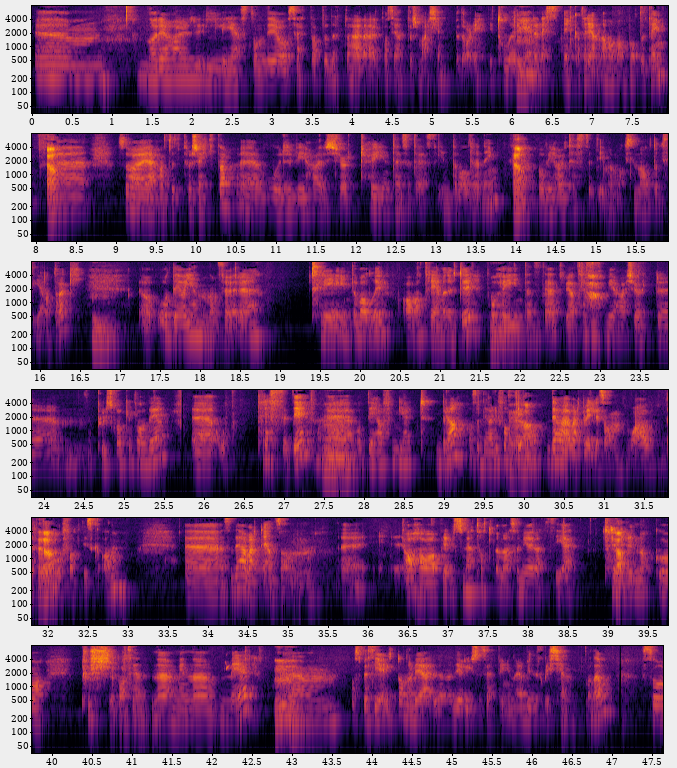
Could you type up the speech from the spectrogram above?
Når jeg har lest om de og sett at dette her er pasienter som er kjempedårlige, de tolererer Mm. nesten ikke å trene, har man på en måte tenkt, Ja. eh, så har jeg hatt et prosjekt da, eh, hvor vi har kjørt høyintensitetsintervalltrening. ja. Og vi har testet de med maksimalt oksygenopptak. Mm. Og det å gjennomføre tre intervaller av tre minutter på mm. høy intensitet Vi har, testet, vi har kjørt uh, pulsklokke på de Uh, og presset de, eh, Mhm. og det har fungert bra. Altså Det har de fått Ja. til. Det har jo vært veldig sånn Wow, dette Ja. går faktisk an. Eh, så det har vært en sånn eh, aha-opplevelse som jeg har tatt med meg, som gjør at jeg tør nok å pushe pasientene mine mer. Mm. Um, og spesielt da når de er i denne dialysesettingen, når jeg begynner å bli kjent med dem, så,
